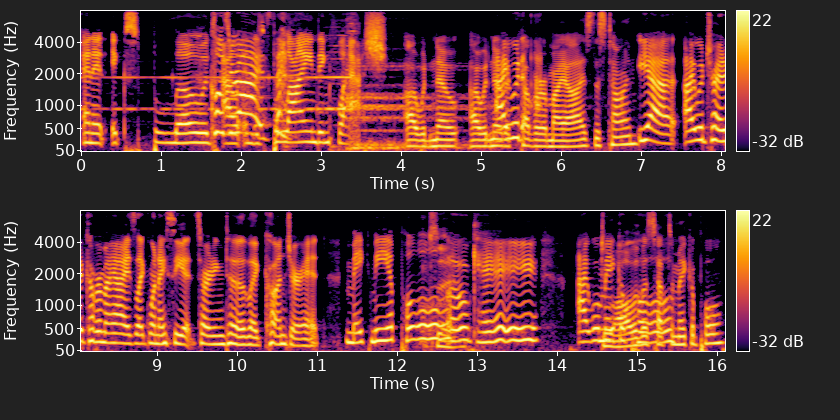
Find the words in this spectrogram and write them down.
And it explodes Close out your in this blinding flash. I would know. I would know I to would- cover uh, my eyes this time. yeah, I would try to cover my eyes like when I see it starting to like conjure it. Make me a pull. So- Okay, I will make a pull. Do make all a of us have to make a pull?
